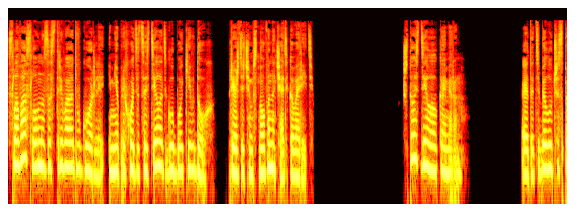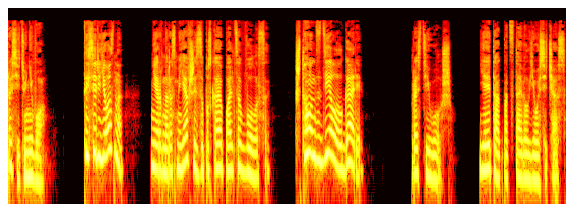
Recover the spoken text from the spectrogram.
Слова словно застревают в горле, и мне приходится сделать глубокий вдох, прежде чем снова начать говорить. «Что сделал Кэмерон?» «Это тебе лучше спросить у него». «Ты серьезно? Нервно рассмеявшись, запускаю пальцы в волосы. «Что он сделал, Гарри?» Прости, Уолш. Я и так подставил его сейчас.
